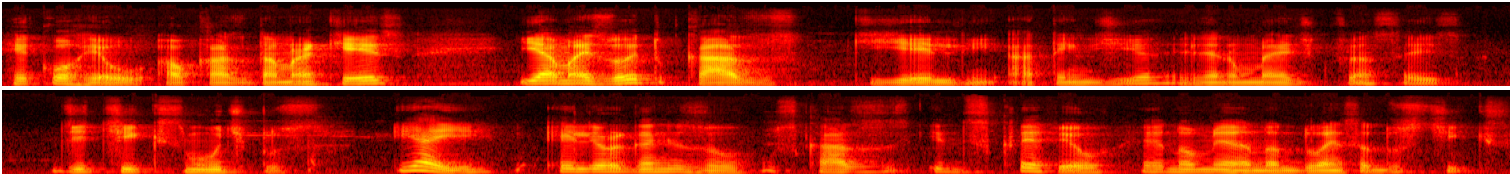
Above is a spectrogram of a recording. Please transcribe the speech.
recorreu ao caso da Marquesa e a mais oito casos que ele atendia, ele era um médico francês, de tics múltiplos. E aí ele organizou os casos e descreveu, renomeando a doença dos tics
